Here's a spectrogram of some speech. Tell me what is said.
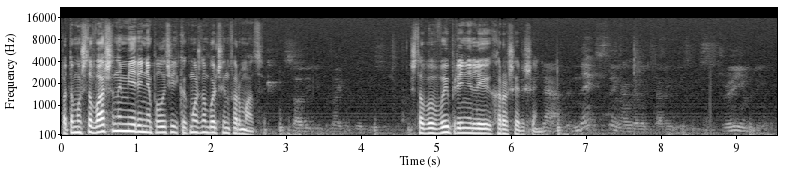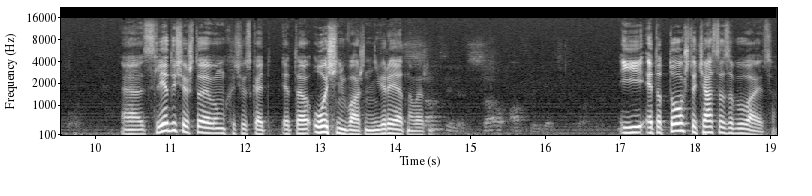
Потому что ваше намерение получить как можно больше информации, чтобы вы приняли хорошее решение. Now, the next thing I'm going to tell you is extremely important. Э, Следующее, что я вам хочу сказать, это очень важно, невероятно важно. И это то, что часто забывается.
